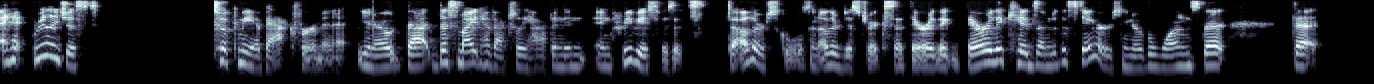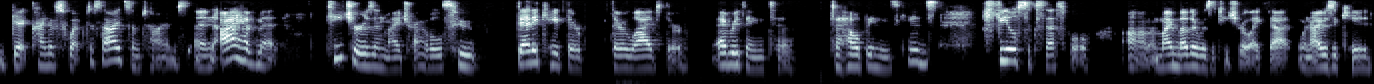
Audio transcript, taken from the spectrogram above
And it really just took me aback for a minute, you know, that this might have actually happened in, in previous visits to other schools and other districts that there are the there are the kids under the stairs, you know, the ones that that get kind of swept aside sometimes. And I have met teachers in my travels who dedicate their their lives, their everything to to helping these kids feel successful. Um, my mother was a teacher like that when I was a kid.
